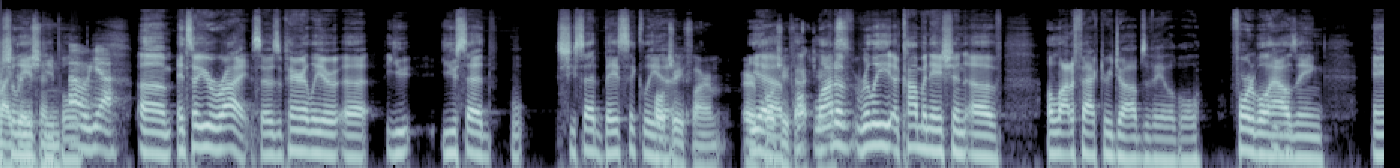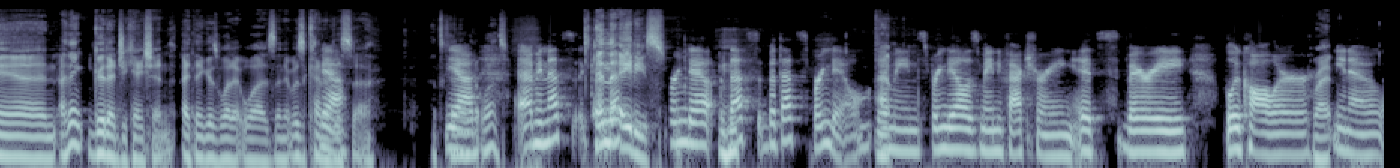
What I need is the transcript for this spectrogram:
migration. people. Oh yeah. Um, and so you're right. So it was apparently a uh, you you said she said basically a- Poultry farm or yeah, poultry a lot of really a combination of a lot of factory jobs available, affordable Mm-hmm. housing, and I think good education. I think is what it was, and it was kind Yeah. of this uh, That's kind Yeah. of what it was. I mean, that's In the that's 80s. Springdale. Mhm. That's but that's Springdale. I mean, Springdale is manufacturing. It's very blue collar, Right. you know,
